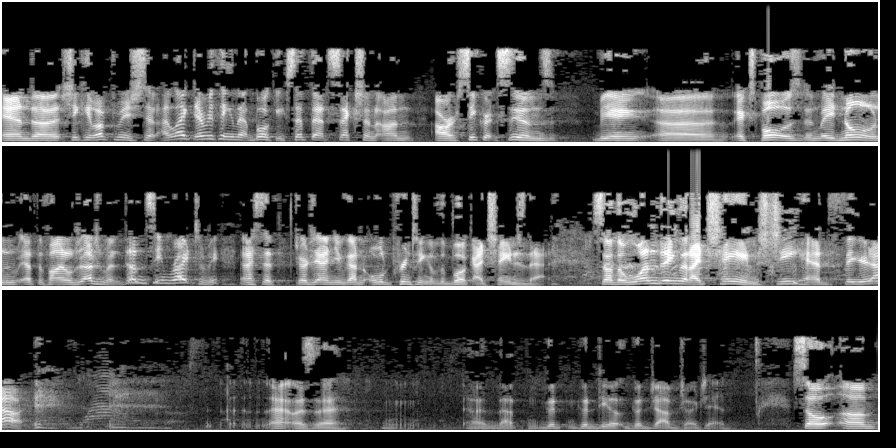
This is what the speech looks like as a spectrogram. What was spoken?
And uh, she came up to me and she said, I liked everything in that book except that section on our secret sins being uh, exposed and made known at the final judgment. It doesn't seem right to me. And I said, Georgianne, you've got an old printing of the book. I changed that. So the one thing that I changed, she had figured out. That was a uh, good, good deal, good job, Georgianne. So, um,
